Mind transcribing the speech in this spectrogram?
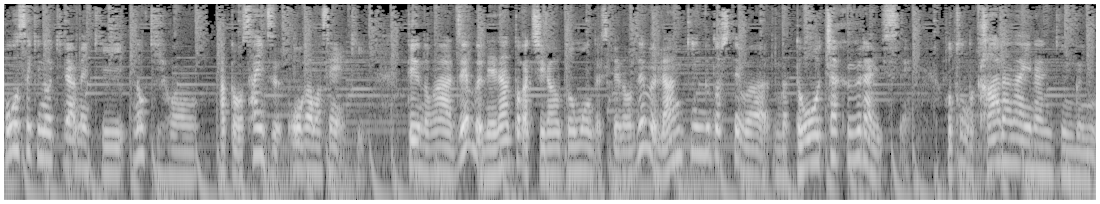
宝石のきらめきの基本、あとサイズ、大釜戦役っていうのが全部値段とか違うと思うんですけど、全部ランキングとしては、まあ、同着ぐらいですね。ほとんど変わらないランキングに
